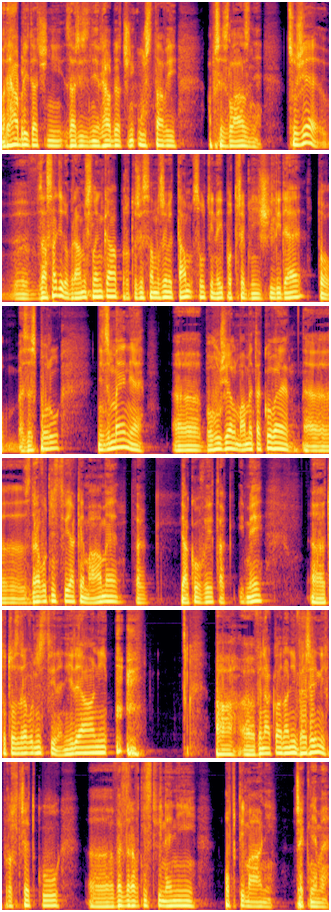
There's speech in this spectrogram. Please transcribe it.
rehabilitační zařízení, rehabilitační ústavy a přes lázně. Což je v zásadě dobrá myšlenka, protože samozřejmě tam jsou ti nejpotřebnější lidé, to bez zesporu. Nicméně, eh, bohužel máme takové eh, zdravotnictví, jaké máme, tak jako vy, tak i my. Eh, toto zdravotnictví není ideální a vynakládání veřejných prostředků ve zdravotnictví není optimální, řekněme,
